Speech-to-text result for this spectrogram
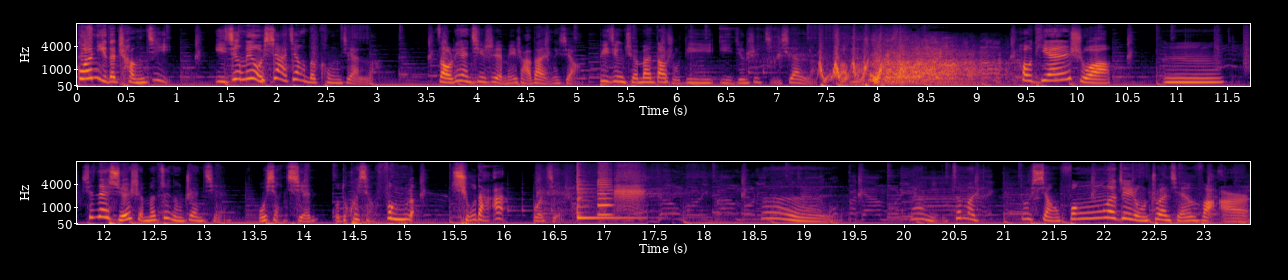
果你的成绩已经没有下降的空间了。早恋其实也没啥大影响，毕竟全班倒数第一已经是极限了。后天说，嗯，现在学什么最能赚钱？我想钱，我都快想疯了。求答案，波姐。嗯，那你这么都想疯了，这种赚钱法儿，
